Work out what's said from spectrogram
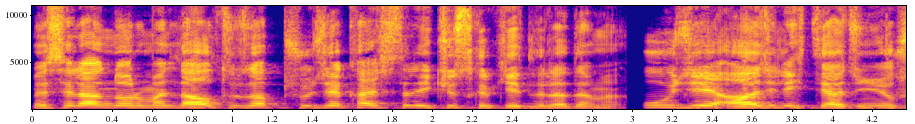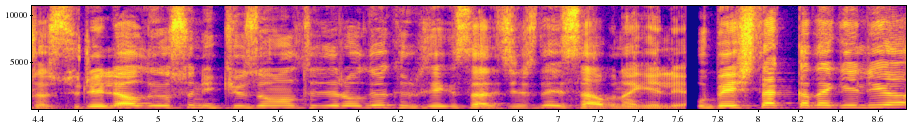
Mesela normalde 660 UC kaç lira? 247 lira değil mi? UC'ye acil ihtiyacın yoksa süreli alıyorsun 216 lira oluyor 48 saat içerisinde hesabına geliyor. Bu 5 dakikada geliyor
